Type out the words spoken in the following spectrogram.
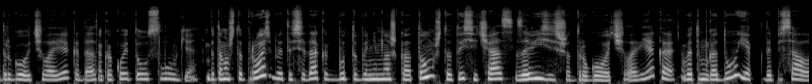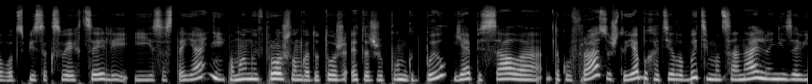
другого человека, да, о какой-то услуге. Потому что просьба — это всегда как будто бы немножко о том, что ты сейчас зависишь от другого человека. В этом году я, когда писала вот список своих целей и состояний, по-моему, и в прошлом году тоже этот же пункт был, я писала такую фразу, что я бы хотела быть эмоционально независимой.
